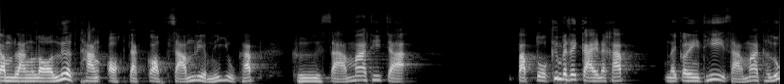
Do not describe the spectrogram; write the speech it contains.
กำลังรอเลือกทางออกจากกรอบสามเหลี่ยมนี้อยู่ครับ คือสามารถที่จะปรับตัวขึ้นไปได้ไกลนะครับ ในกรณีที่สามารถทะลุ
